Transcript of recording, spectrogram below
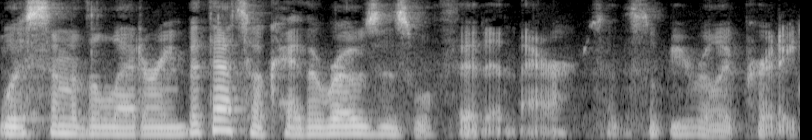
with some of the lettering, but that's okay. The roses will fit in there, so this will be really pretty.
